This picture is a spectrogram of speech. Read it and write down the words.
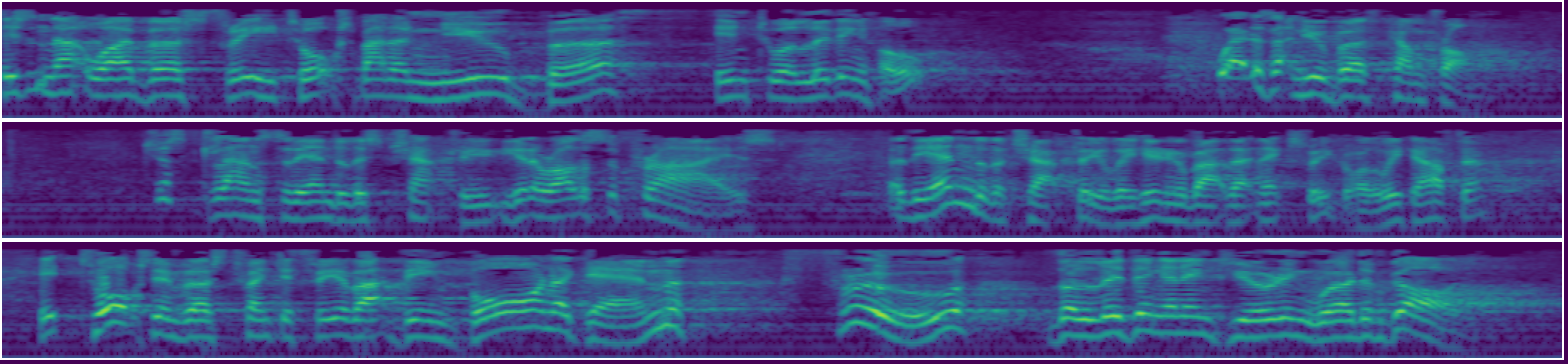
Isn't that why verse 3 he talks about a new birth into a living hope? Where does that new birth come from? Just glance to the end of this chapter, you get a rather surprise. At the end of the chapter, you'll be hearing about that next week or the week after, it talks in verse 23 about being born again through the living and enduring Word of God.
